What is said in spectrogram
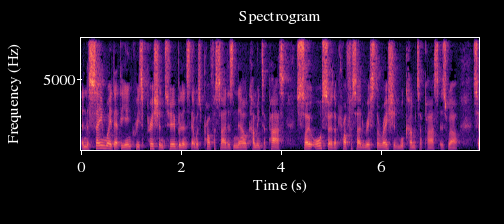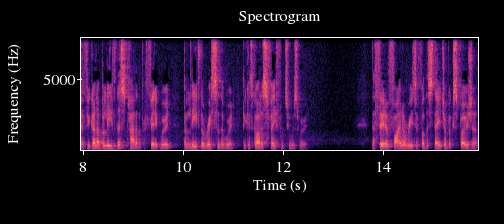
In the same way that the increased pressure and turbulence that was prophesied is now coming to pass, so also the prophesied restoration will come to pass as well. So if you're going to believe this part of the prophetic word, believe the rest of the word because God is faithful to his word. The third and final reason for the stage of exposure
